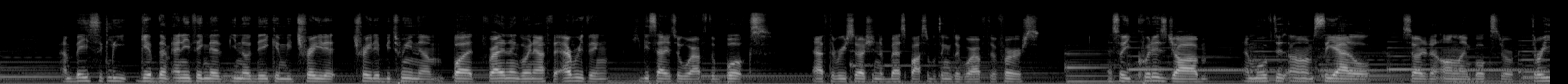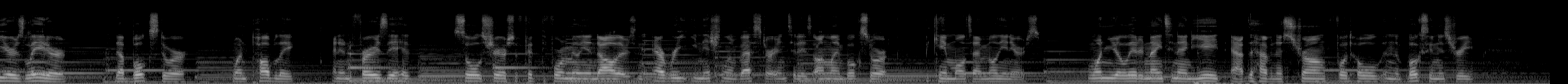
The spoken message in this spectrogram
and basically give them anything that you know they can be traded traded between them. But rather than going after everything, he decided to go after books after researching the best possible thing to go after first. And so he quit his job and moved to um, Seattle and started an online bookstore. Three years later, that bookstore went public and in the first day sold shares for $54 million, and every initial investor into this online bookstore became multimillionaires. One year later, 1998, after having a strong foothold in the books industry,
